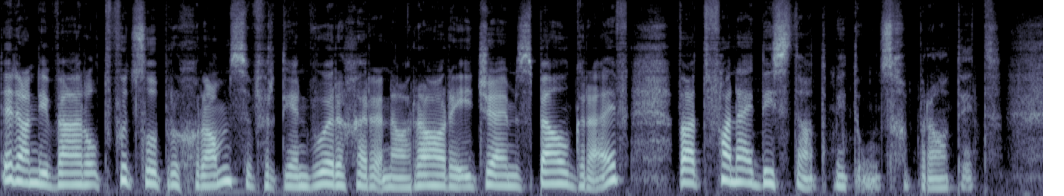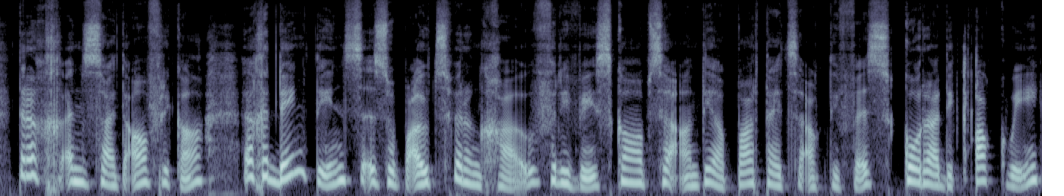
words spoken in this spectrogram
Dit aan die Wêreldvoedselprogram se verteenwoordiger in Harare, James Belgrave, wat vanuit die stad met ons gepraat het. Terug in Suid-Afrika, 'n gedenkdiens is op Oudtshoorn gehou vir die Wes-Kaapse anti-apartheidse aktivis Cora Dikakwe,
